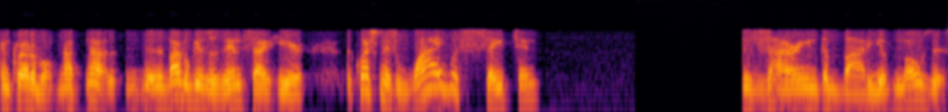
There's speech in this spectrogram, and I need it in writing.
Incredible. Not, not, the the Bible gives us insight here. The question is, why was Satan desiring the body of Moses?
